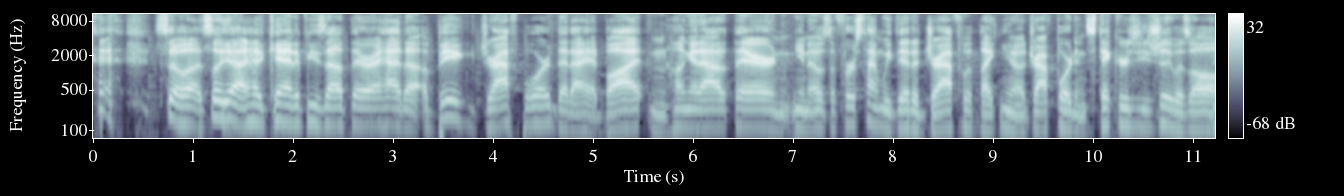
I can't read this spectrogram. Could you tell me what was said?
so uh, so yeah, I had canopies out there. I had a, a big draft board that I had bought and hung it out there. And you know, it was the first time we did a draft with like you know draft board and stickers. Usually it was all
